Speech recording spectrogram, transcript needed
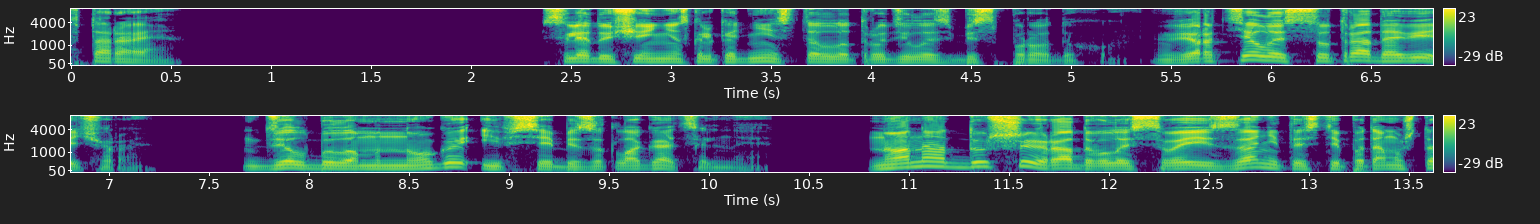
вторая. Следующие несколько дней Стелла трудилась без продуху. Вертелась с утра до вечера. Дел было много и все безотлагательные. Но она от души радовалась своей занятости, потому что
